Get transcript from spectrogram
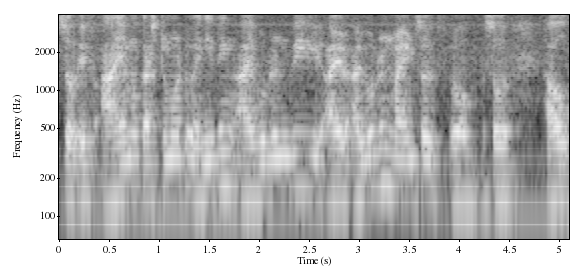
So if i am a customer to anything i wouldn't be i, I wouldn't mind. So if, uh, so how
